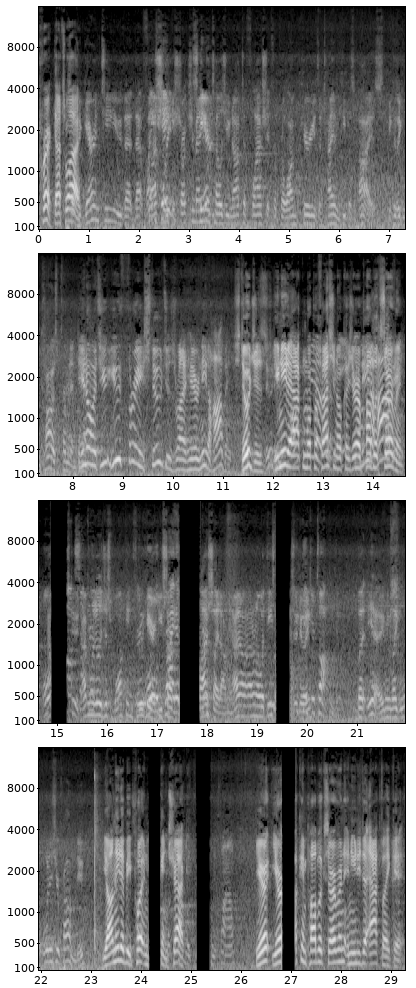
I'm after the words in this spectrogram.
prick. That's So I guarantee you that that flashlight shaking? instruction Scared? manual tells you not to flash it for prolonged periods of time in people's eyes because it can cause permanent damage. You know, it's you. You three stooges right here need a hobby. Stooges, you need to act more three of them. professional because you're a You need public a hobby. servant. dude, I'm literally just walking through here. You start a flashlight on me. I don't, I don't know what these are Think doing, you're talking to. but yeah, I mean, like, what is your problem, dude? Y'all need to be put in check. You clown. You're you're a fucking public servant and you need to act like it.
